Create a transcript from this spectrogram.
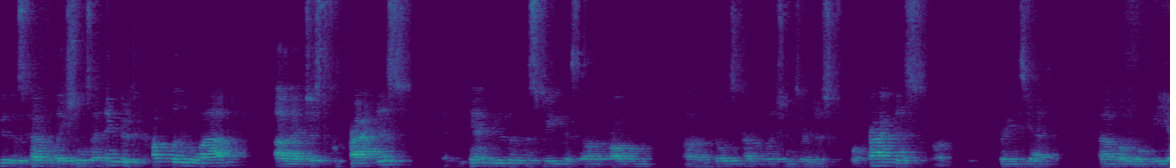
do those calculations. I think there's a couple in the lab, uh, just for practice. If you can't do them this week, it's not a problem. Uh, those calculations are just for practice, not grades yet. But we'll be,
